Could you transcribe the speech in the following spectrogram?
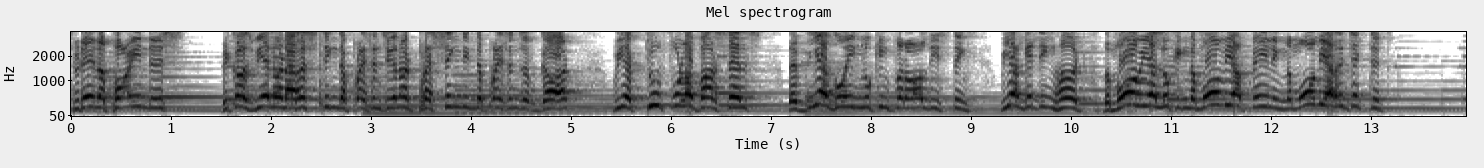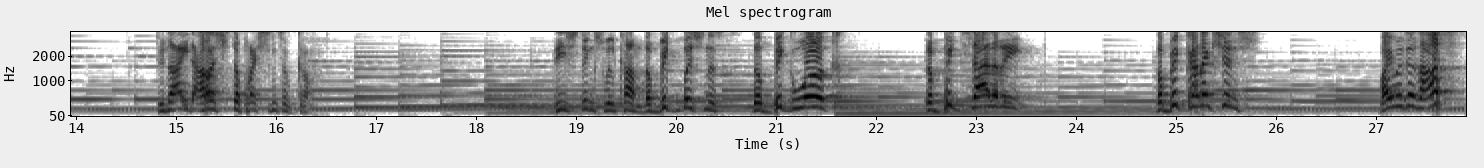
Today, the point is because we are not arresting the presence, we are not pressing in the presence of God, we are too full of ourselves that we are going looking for all these things. We are getting hurt. The more we are looking, the more we are failing, the more we are rejected. Tonight, arrest the presence of God. These things will come. The big business, the big work, the big salary, the big connections. Bible says, ask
